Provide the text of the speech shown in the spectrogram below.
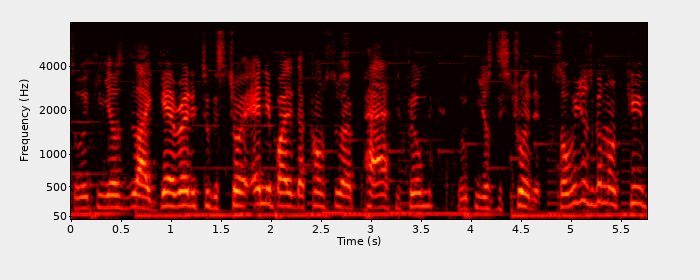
so we can just like get ready to destroy anybody that comes to our path, you feel me? We can just destroy them. So we're just gonna keep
